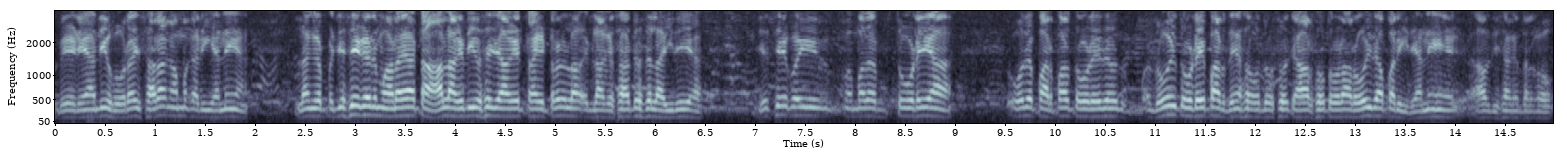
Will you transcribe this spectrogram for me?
ਬੇੜਿਆਂ ਦੀ ਹੋਰ ਅਸੀਂ ਸਾਰਾ ਕੰਮ ਕਰੀ ਜਾਂਦੇ ਆ। ਲੰਗਰ, ਜਿੱਥੇ ਕਿਤੇ ਮਾੜਾ ਜਿਹਾ ਢਾਹ ਲੱਗਦੀ, ਉੱਥੇ ਜਾ ਕੇ ਟਰੈਕਟਰ ਲ- ਲੱਗ ਸਕਦੇ, ਉੱਥੇ ਲਾਈਦੇ ਆ। ਜਿੱਥੇ ਕੋਈ ਮਤਲਬ ਤੋੜੇ ਆ, ਉਹਦੇ ਭਰ ਭਰ ਤੋੜੇ ਦੇ, ਰੋਜ਼ ਤੋੜੇ ਭਰਦੇ ਆ 100 200 400 ਤੋੜਾ ਰੋਜ਼ ਦਾ ਭਰੀ ਜਾਂਦੇ ਆਪਦੀ ਸੰਗਤ ਕੋ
